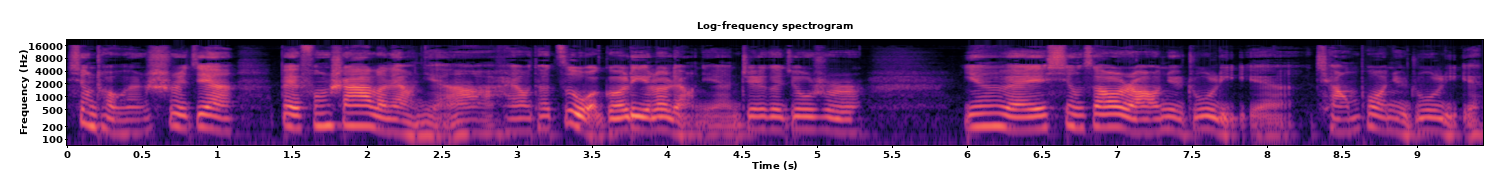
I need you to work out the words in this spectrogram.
性丑闻事件被封杀了两年啊，还有他自我隔离了两年。这个就是因为性骚扰女助理、强迫女助理，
